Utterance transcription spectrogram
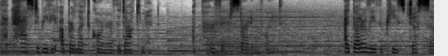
That has to be the upper left corner of the document. A perfect starting point. I'd better leave the piece just so.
